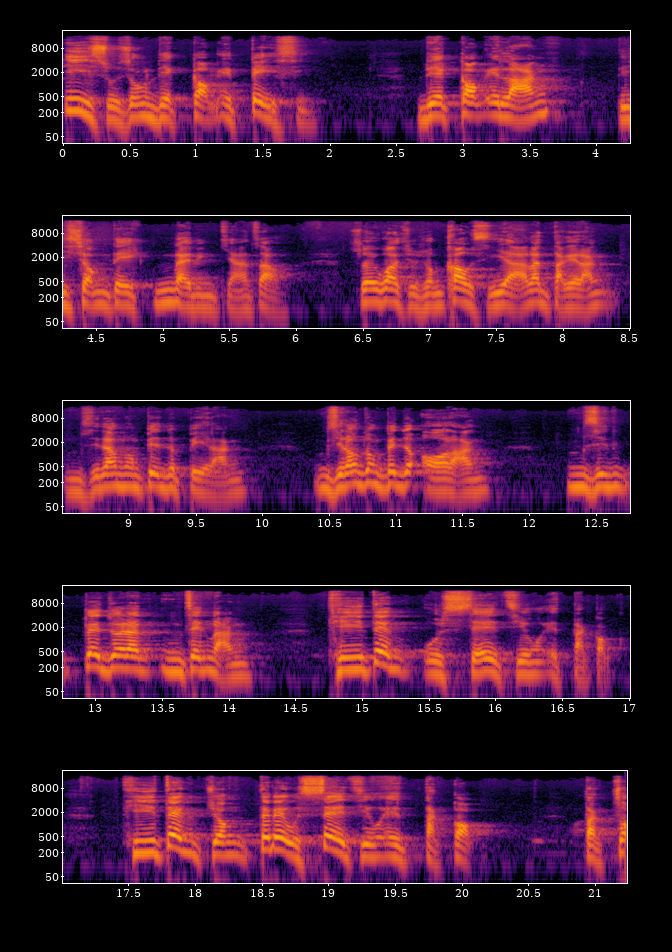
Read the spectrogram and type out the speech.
意思讲列国的百姓、列国的人伫上帝光内面行走。所以我就从到时啊，咱逐个人毋是咱拢变做白人，毋是拢总变做黑人，毋是变做咱黄种人。天顶有世上的达国，天顶将特别有世上的达国、达族、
